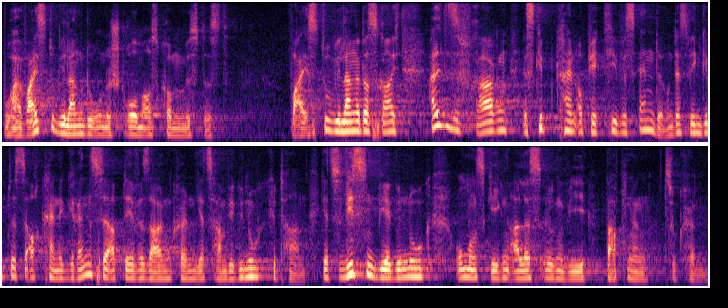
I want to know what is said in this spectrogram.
Woher weißt du, wie lange du ohne Strom auskommen müsstest? Weißt du, wie lange das reicht? All diese Fragen, es gibt kein objektives Ende und deswegen gibt es auch keine Grenze, ab der wir sagen können, jetzt haben wir genug getan. Jetzt wissen wir genug, um uns gegen alles irgendwie wappnen zu können.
